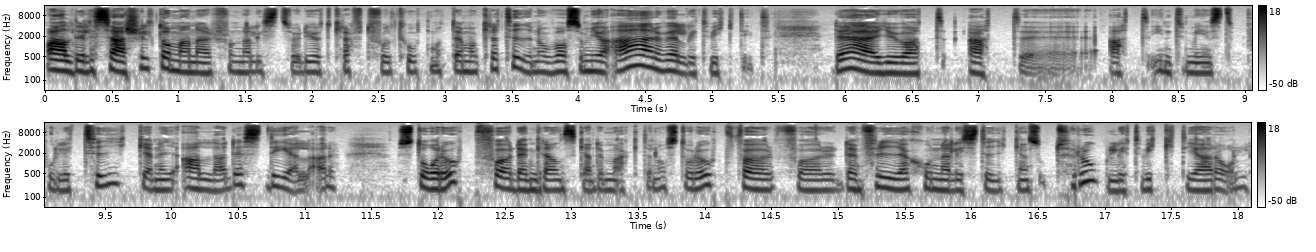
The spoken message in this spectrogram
eh, alldeles särskilt om man är journalist så är det ett kraftfullt hot mot demokratin. Och vad som ju är väldigt viktigt det är ju att, att, eh, att inte minst politiken i alla dess delar står upp för den granskande makten och står upp för, för den fria journalistikens otroligt viktiga roll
